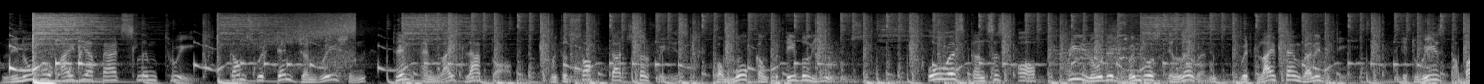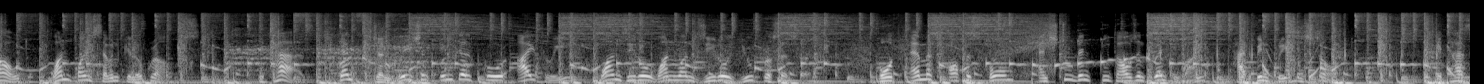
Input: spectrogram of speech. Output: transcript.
Lenovo IdeaPad Slim 3 comes with 10th generation thin and light laptop with a soft touch surface for more comfortable use. OS consists of preloaded Windows 11 with lifetime validity. It weighs about 1.7 kilograms. It has 10th generation Intel Core i3 10110U processor. Both MS Office Home and Student 2021 had been pre-installed. It has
